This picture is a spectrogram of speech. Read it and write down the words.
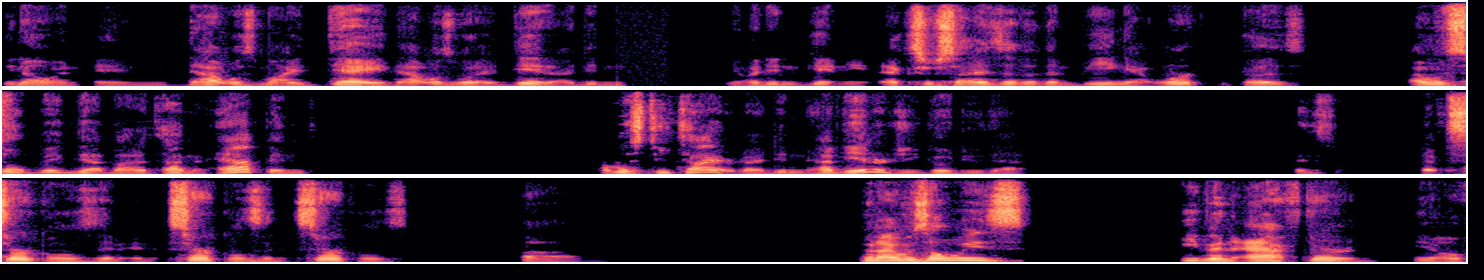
you know, and, and that was my day. That was what I did. I didn't, you know, I didn't get any exercise other than being at work because I was so big that by the time it happened, I was too tired. I didn't have the energy to go do that. And so that circles and, and circles and circles. Um, but I was always, even after, you know,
